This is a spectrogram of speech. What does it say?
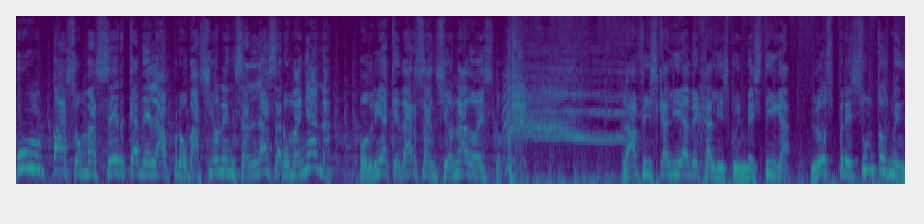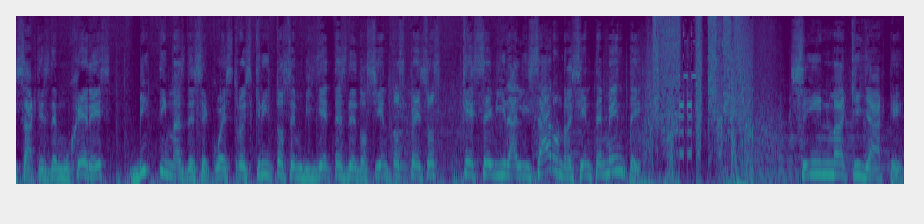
un paso más cerca de la aprobación en San Lázaro. Mañana podría quedar sancionado esto. La Fiscalía de Jalisco investiga los presuntos mensajes de mujeres víctimas de secuestro escritos en billetes de 200 pesos que se viralizaron recientemente sin maquillaje,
